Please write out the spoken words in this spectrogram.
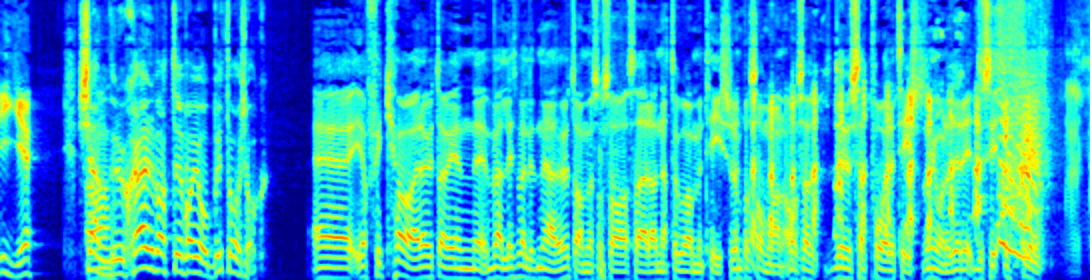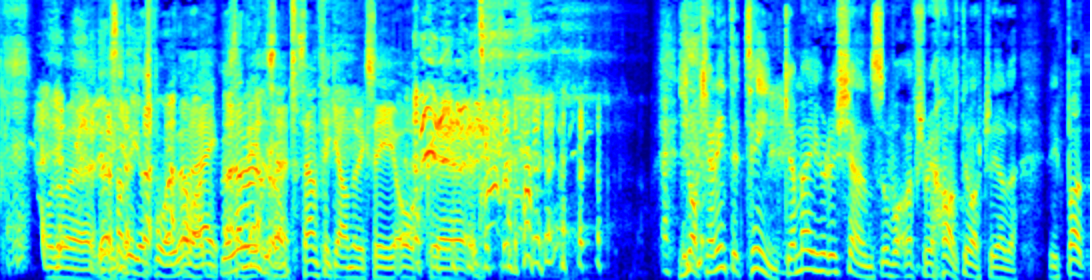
tio? Kände du själv att det var jobbigt att vara tjock? Eh, jag fick höra utav en väldigt, väldigt nära utav mig som sa så här, Netto gav mig t-shirten på sommaren och så du satt på dig t-shirten Jonas, det- du ser äcklig ut. Och då, eh, Jag satte inga spår i det? Nej, Det sen, sen, sen fick jag anorexi och eh, Jag kan inte tänka mig hur det känns att vara, eftersom jag alltid varit så jävla rippad.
